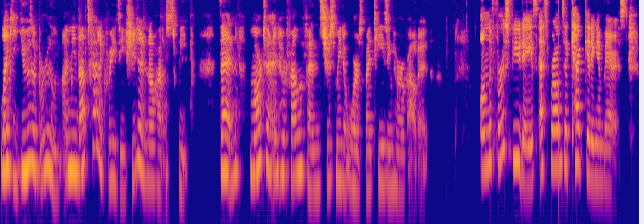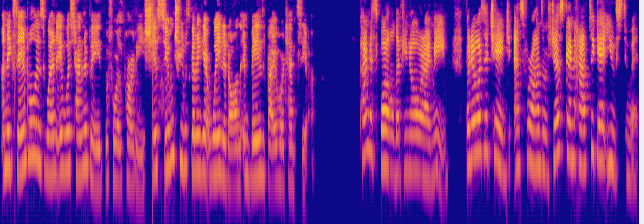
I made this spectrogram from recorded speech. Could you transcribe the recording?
Like use a broom. I mean, that's kind of crazy. She didn't know how to sweep. Then, Marta and her fellow friends just made it worse by teasing her about it. On the first few days, Esperanza kept getting embarrassed. An example is when it was time to bathe before the party. She assumed she was going to get waited on and bathed by Hortensia. Kind of spoiled, if you know what I mean. But it was a change. Esperanza was just going to have to get used to it.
